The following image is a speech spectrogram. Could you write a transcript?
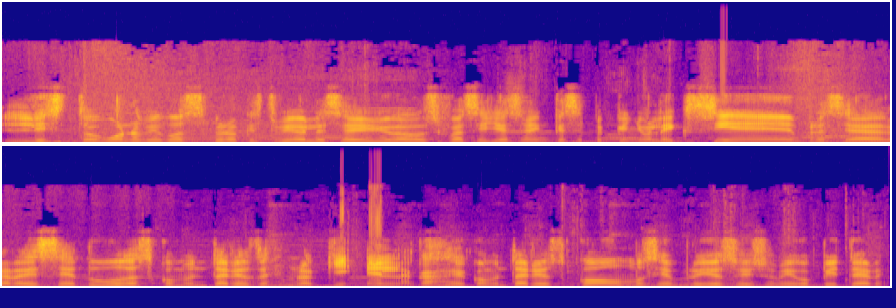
listo. Bueno amigos, espero que este video les haya ayudado. Si fue así, ya saben que ese pequeño like siempre se agradece. Dudas, comentarios, déjenmelo aquí en la caja de comentarios. Como siempre, yo soy su amigo Peter.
